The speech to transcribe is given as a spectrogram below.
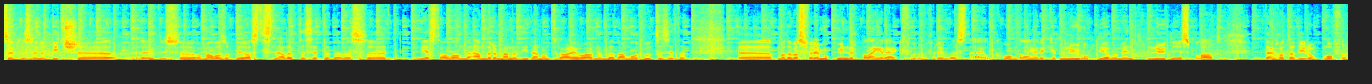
zijn een pitch, uh, dus uh, om alles op de juiste snelheid te zetten, dat was uh, meestal aan de andere mannen die dan draaien waren om dat allemaal goed te zetten. maar dat was voor hem ook minder belangrijk. Voor, voor hem was het eigenlijk gewoon belangrijker. Nu, op dit moment, nu deze plaat, dan gaat dat hier ontploffen.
